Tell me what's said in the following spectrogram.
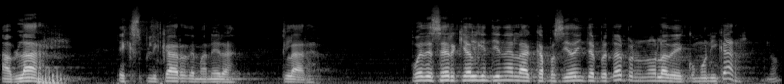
hablar, explicar de manera clara. Puede ser que alguien tiene la capacidad de interpretar, pero no la de comunicar, ¿no?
